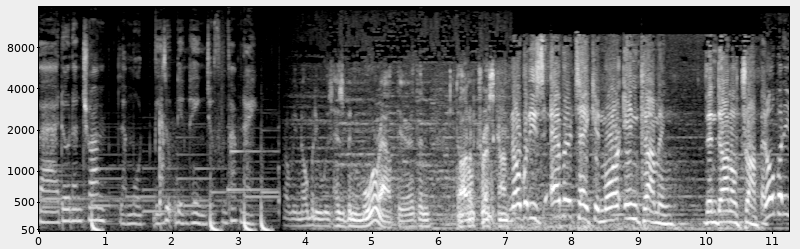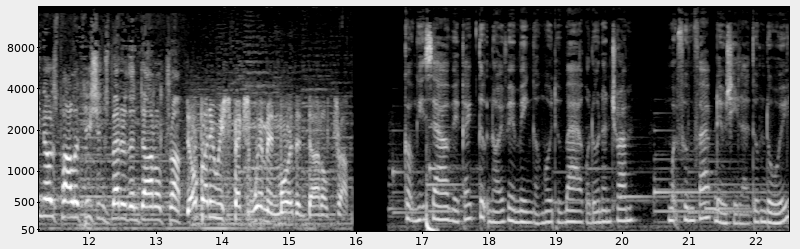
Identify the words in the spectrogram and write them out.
Và donald trump là một ví dụ điển hình cho phương pháp này. Probably nobody was, has been more out there than Donald Trump. Nobody's ever taken more incoming than Donald Trump. Nobody knows politicians better than Donald Trump. Nobody respects women more than Donald Trump. Cậu nghĩ sao về cách tự nói về mình ở ngôi thứ ba của Donald Trump? Mọi phương pháp đều chỉ là tương đối.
